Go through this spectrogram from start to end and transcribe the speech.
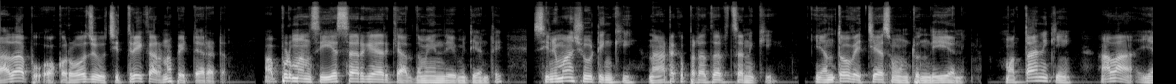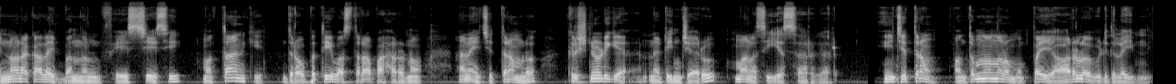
దాదాపు ఒక రోజు చిత్రీకరణ పెట్టారట. అప్పుడు మన సిఎస్ఆర్ గారికి అర్థమైంది ఏమిటి అంటే సినిమా షూటింగ్కి నాటక ప్రదర్శనకి ఎంతో వ్యత్యాసం ఉంటుంది అని. మొత్తానికి అలా ఎన్నో రకాల ఇబ్బందులను ఫేస్ చేసి మొత్తానికి ద్రౌపది వస్త్రాపహరణం అనే చిత్రంలో కృష్ణుడిగా నటించారు మన సిఎస్ఆర్ గారు. ఈ చిత్రం పంతొమ్మిది వందల ముప్పై ఆరులో విడుదలైంది.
